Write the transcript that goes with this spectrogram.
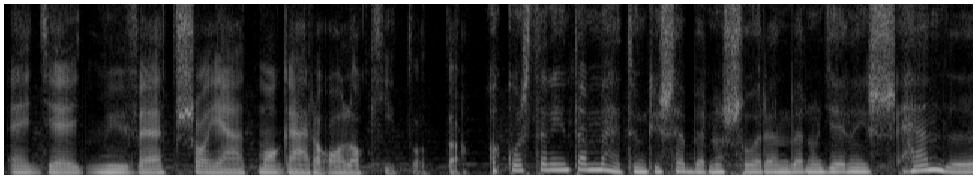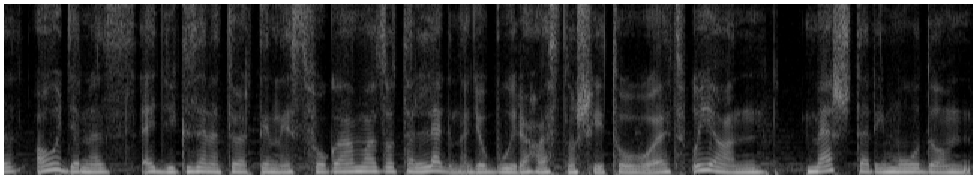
egy-egy művet, saját magára alakította. Akkor szerintem mehetünk is ebben a sorrendben, ugyanis Handel, ahogyan az egyik zene történész fogalmazott, a legnagyobb újrahasznosító volt. Olyan mesteri módon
